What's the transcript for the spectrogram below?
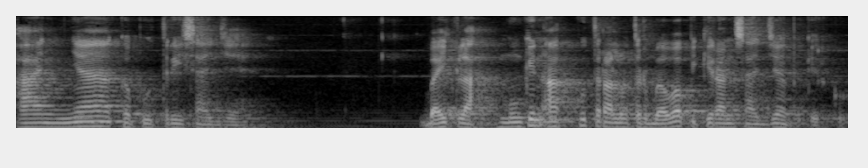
Hanya ke Putri saja. Baiklah, mungkin aku terlalu terbawa pikiran saja pikirku.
